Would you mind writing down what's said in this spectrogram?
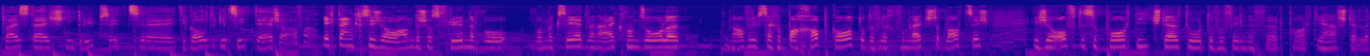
PlayStation 3-Besitzer äh, die goldene Zeit erst anfangen. Ich denke, es ist auch anders als früher, wo, wo man sieht, wenn eine Konsole in Anführungszeichen Bach abgeht oder vielleicht auf dem letzten Platz ist, ist ja oft der Support eingestellt worden von vielen Third-Party-Herstellern.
